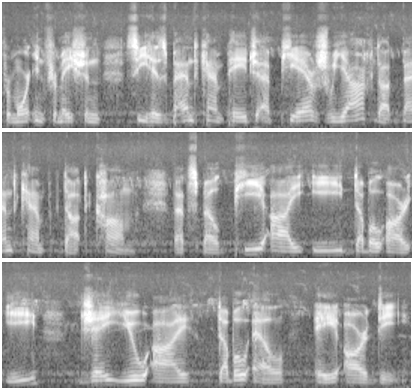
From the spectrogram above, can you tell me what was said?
For more information, see his Bandcamp page at pierrejuillard.bandcamp.com. That's spelled P I E R R E J U I L L A R D.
